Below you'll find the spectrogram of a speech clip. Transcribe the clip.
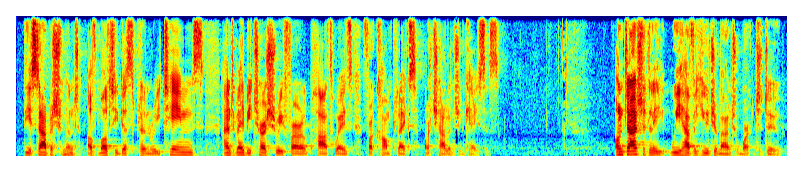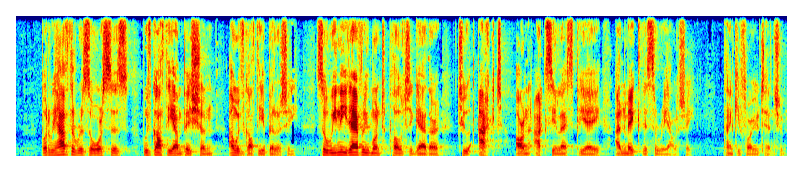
the establishment of multidisciplinary teams, and maybe tertiary referral pathways for complex or challenging cases. Undoubtedly, we have a huge amount of work to do, but we have the resources, we've got the ambition, and we've got the ability. So we need everyone to pull together to act on Axial SPA and make this a reality. Thank you for your attention.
